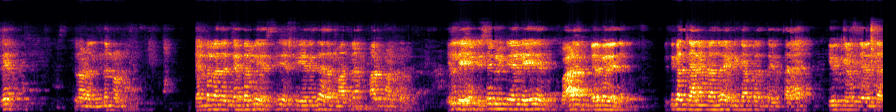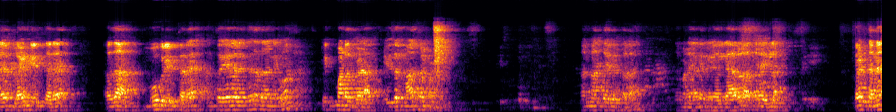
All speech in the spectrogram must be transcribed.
ಇದೆ? ನೋಡ ನಿಂದ ನೋಡ. ಜನರಲ್ ಅಂದ್ರೆ general S C S T ಏನಿದೆ ಅದನ್ನ ಮಾತ್ರ ಮಾರ್ಕ್ ಮಾಡ್ಕೊಳ್ಳಿ ಇಲ್ಲಿ ಡಿಸೆಬಿಲಿಟಿಯಲ್ಲಿ ಬಹಳ ಬೇರೆ ಬೇರೆ ಇದೆ. ಫಿಸಿಕಲ್ ಚಾಲೆಂಜ್ ಅಂದ್ರೆ ಹೆಲಿಕಾಪ್ಟರ್ ಅಂತ ಇರ್ತಾರೆ ಕಿವಿ ಕೇಳಿಸ್ತಾ ಇರ್ತಾರೆ ಬ್ಲೈಂಡ್ ಇರ್ತಾರೆ ಹೌದಾ ಮೂಗ್ರು ಇರ್ತಾರೆ, ಅಂತ ಏನಾಗುತ್ತೆ ಅದನ್ನ ನೀವು ಕ್ಲಿಕ್ ಮಾಡೋದು ಬೇಡ. ಇದನ್ನ ಮಾತ್ರ ಮಾಡಿ ನನ್ನ ಅಂತ ಇರುತ್ತಲ್ಲ ಯಾಕಂದ್ರೆ ಅಲ್ಲಿ ಯಾರು ಆ ತರ ಇಲ್ಲ. ಕರೆಕ್ಟ್ ತಾನೆ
